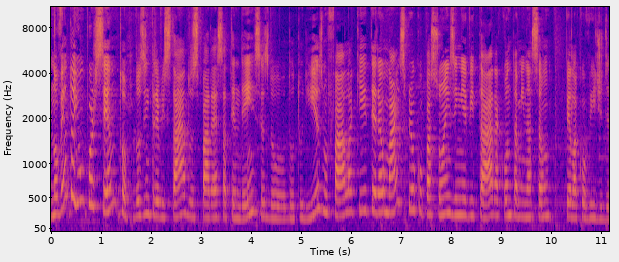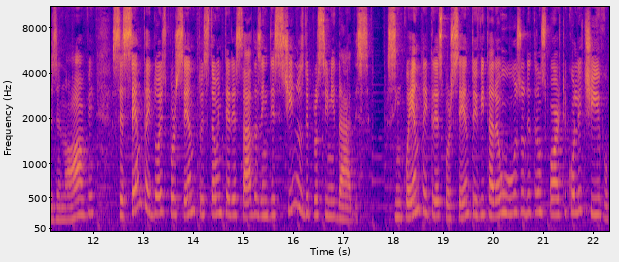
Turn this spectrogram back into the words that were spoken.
91% dos entrevistados para essas tendências do, do turismo fala que terão mais preocupações em evitar a contaminação pela Covid-19, 62% estão interessadas em destinos de proximidades, 53% evitarão o uso de transporte coletivo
